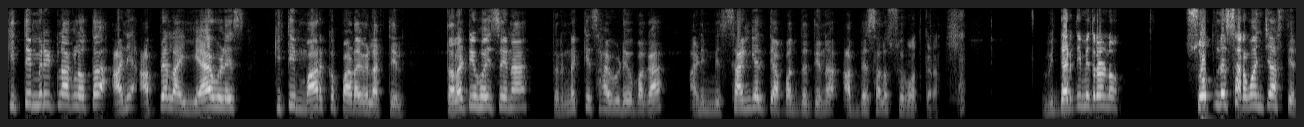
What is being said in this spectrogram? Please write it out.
किती मेरिट लागलं होतं आणि आपल्याला यावेळेस किती मार्क पाडावे लागतील? तलाठी व्हायचंय ना? तर नक्कीच हा व्हिडिओ बघा आणि मी सांगेल त्या पद्धतीनं अभ्यासाला सुरुवात करा. विद्यार्थी मित्रांनो स्वप्न सर्वांचे असतात.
